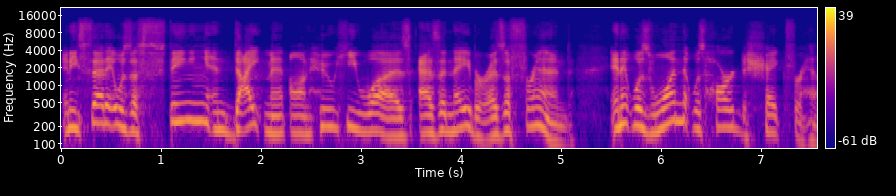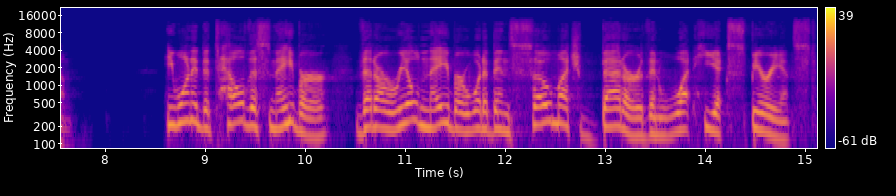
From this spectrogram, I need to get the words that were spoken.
And he said it was a stinging indictment on who he was as a neighbor, as a friend. And it was one that was hard to shake for him. He wanted to tell this neighbor that our real neighbor would have been so much better than what he experienced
